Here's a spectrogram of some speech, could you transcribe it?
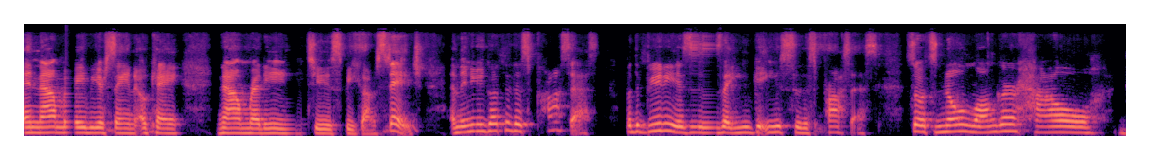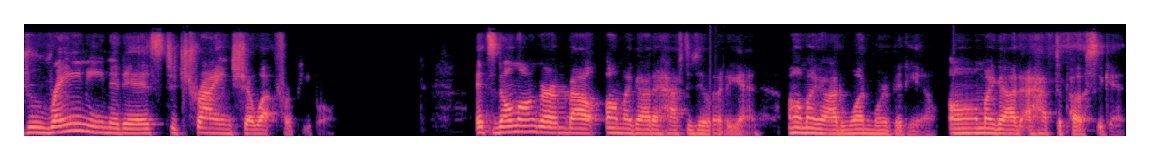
and now maybe you're saying, okay, now I'm ready to speak on stage. And then you go through this process. But the beauty is, is that you get used to this process. So it's no longer how draining it is to try and show up for people. It's no longer about, oh my God, I have to do it again. Oh my God, one more video. Oh my God, I have to post again.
